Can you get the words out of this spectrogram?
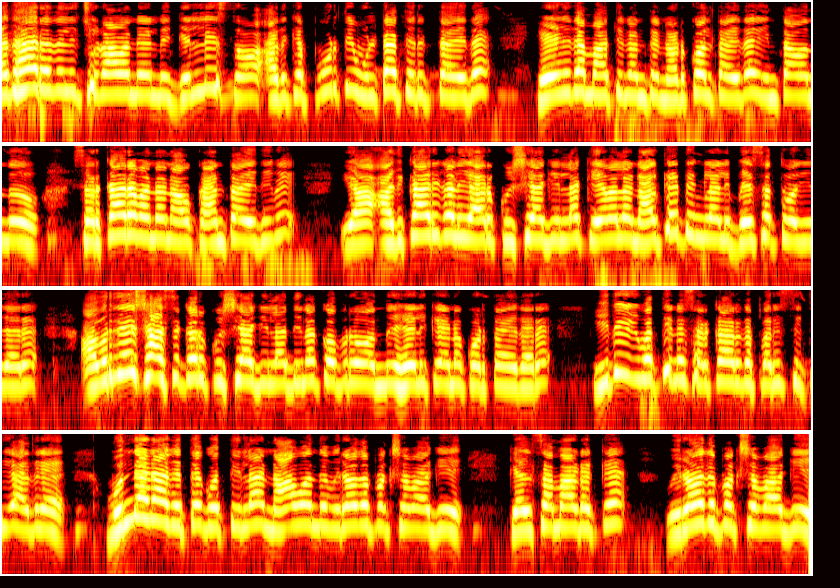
ಆಧಾರದಲ್ಲಿ ಚುನಾವಣೆಯನ್ನು ಗೆಲ್ಲಿಸ್ತೋ ಅದಕ್ಕೆ ಪೂರ್ತಿ ಉಲ್ಟಾ ತಿರುಗ್ತಾ ಇದೆ. ಹೇಳಿದ ಮಾತಿನಂತೆ ನಡ್ಕೊಳ್ತಾ ಇದೆ. ಇಂಥ ಒಂದು ಸರ್ಕಾರವನ್ನು ನಾವು ಕಾಣ್ತಾ ಇದ್ದೀವಿ. ಯಾ, ಅಧಿಕಾರಿಗಳು ಯಾರು ಖುಷಿಯಾಗಿಲ್ಲ. ಕೇವಲ ನಾಲ್ಕೇ ತಿಂಗಳಲ್ಲಿ ಬೇಸತ್ತು ಹೋಗಿದ್ದಾರೆ. ಅವರದೇ ಶಾಸಕರು ಖುಷಿಯಾಗಿಲ್ಲ. ದಿನಕ್ಕೊಬ್ಬರು ಒಂದು ಹೇಳಿಕೆಯನ್ನು ಕೊಡ್ತಾ ಇದ್ದಾರೆ. ಇದು ಇವತ್ತಿನ ಸರ್ಕಾರದ ಪರಿಸ್ಥಿತಿ, ಆದರೆ ಮುಂದೇನಾಗುತ್ತೆ ಗೊತ್ತಿಲ್ಲ. ನಾವೊಂದು ವಿರೋಧ ಪಕ್ಷವಾಗಿ ಕೆಲಸ ಮಾಡೋಕ್ಕೆ, ವಿರೋಧ ಪಕ್ಷವಾಗಿ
